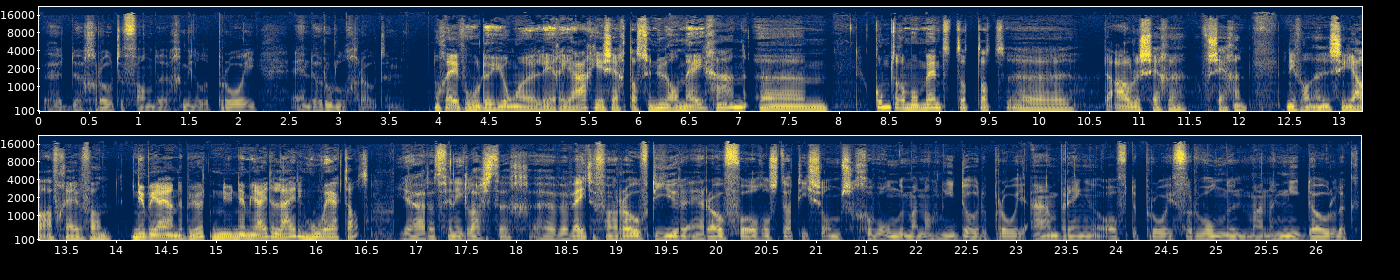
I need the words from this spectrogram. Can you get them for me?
uh, de grootte van de gemiddelde prooi en de roedelgrootte. Nog even hoe de jongen leren jagen. Je zegt dat ze nu al meegaan. Um, komt er een moment dat dat... Uh de ouders zeggen, of zeggen, in ieder geval een signaal afgeven van nu ben jij aan de beurt, nu neem jij de leiding. Hoe werkt dat? Ja, dat vind ik lastig. Uh, we weten van roofdieren en roofvogels dat die soms gewonden, maar nog niet door de prooi aanbrengen. Of de prooi verwonden, maar nog niet dodelijk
